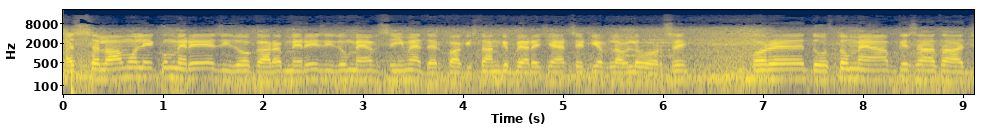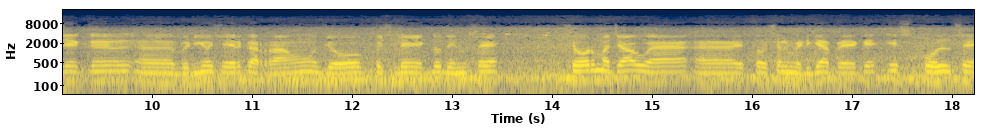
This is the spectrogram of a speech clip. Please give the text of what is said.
असलकुम मेरे अजीज़ो कारब, मेरे अजीज़ों, मैं वसीम हैदर, पाकिस्तान के प्यारे शहर सिटी ऑफ़ लव लाहौर से। और, दोस्तों, मैं आपके साथ आज एक वीडियो शेयर कर रहा हूँ, जो पिछले एक दो दिन से शोर मचा हुआ है सोशल मीडिया पे कि इस पुल से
